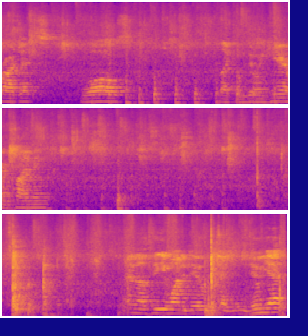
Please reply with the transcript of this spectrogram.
projects. Walls, like I'm doing here, I'm priming. Another thing you want to do, which I didn't do yet,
